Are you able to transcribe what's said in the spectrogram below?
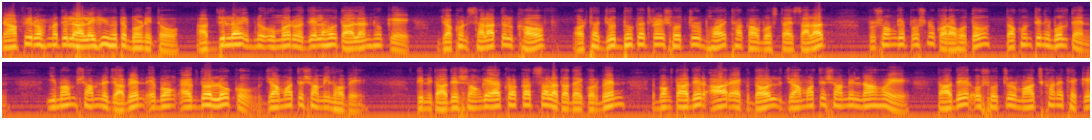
নাফি রহমতুল্লা আলহী হতে বর্ণিত। আবদুল্লাহ ইবনু উমর রদিয়াল্লাহ তাল্লাহ্নকে যখন সালাতুল খাউফ অর্থাৎ যুদ্ধক্ষেত্রে শত্রুর ভয় থাকা অবস্থায় সালাত প্রসঙ্গে প্রশ্ন করা হতো, তখন তিনি বলতেন, ইমাম সামনে যাবেন এবং একদল লোকও জামাতে সামিল হবে। তিনি তাদের সঙ্গে এক রকাত সালাত আদায় করবেন এবং তাদের আর এক দল জামাতে সামিল না হয়ে তাদের ও শত্রুর মাঝখানে থেকে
